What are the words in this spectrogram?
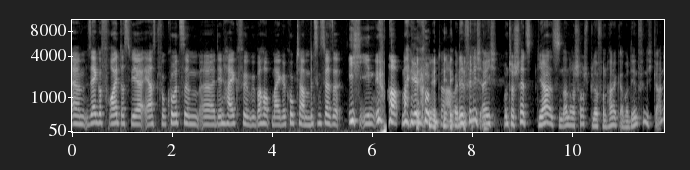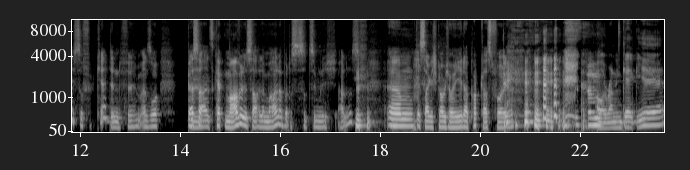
ähm, sehr gefreut, dass wir erst vor kurzem äh, den Hulk-Film überhaupt mal geguckt haben, beziehungsweise ich ihn überhaupt mal geguckt aber habe. den finde ich eigentlich unterschätzt. Ja, es ist ein anderer Schauspieler von Hulk, aber den finde ich gar nicht so verkehrt, den Film. Also besser Mhm. als Captain Marvel ist er allemal, aber das ist so ziemlich alles. ähm, das sage ich, glaube ich, auch in jeder Podcast-Folge. Ähm, oh, Running Gag, yeah.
